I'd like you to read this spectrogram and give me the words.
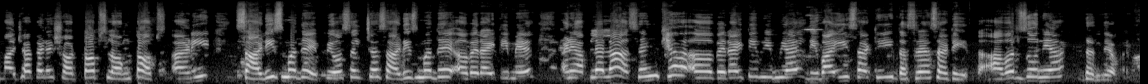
माझ्याकडे शॉर्ट टॉप्स लॉंग टॉप्स आणि साडीजमध्ये प्युअर सिल्कच्या साडीजमध्ये व्हेरायटी मिळेल. आणि आपल्याला असंख्य व्हेरायटी मिळेल दिवाळीसाठी दसऱ्यासाठी. आवर्जून या धन्यवाद.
